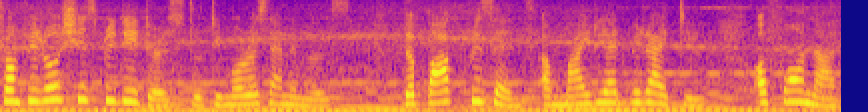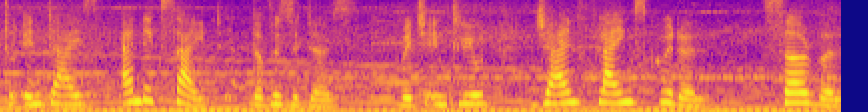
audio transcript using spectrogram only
From ferocious predators to timorous animals, the park presents a myriad variety of fauna to entice and excite the visitors, which include giant flying squirrel, serval,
